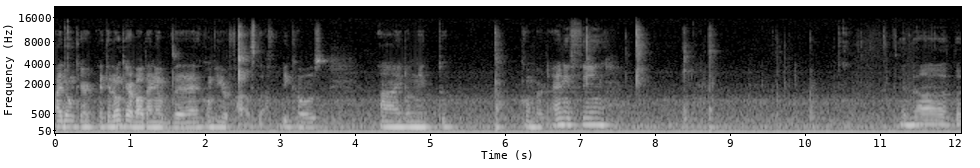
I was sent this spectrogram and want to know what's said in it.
I don't care, like I don't care about any of the configure file stuff because I don't need to convert anything. And uh, the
